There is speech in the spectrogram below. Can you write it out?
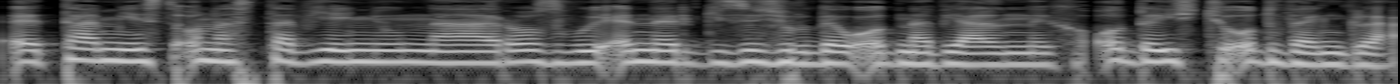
E, tam jest o nastawieniu na rozwój energii ze źródeł odnawialnych, odejściu od węgla,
